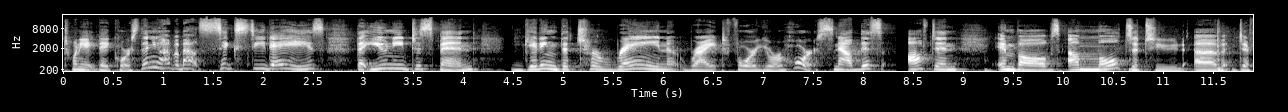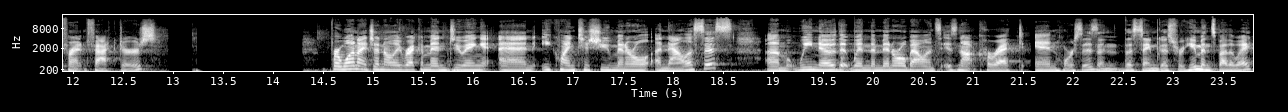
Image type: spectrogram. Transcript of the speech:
28 day course. Then you have about 60 days that you need to spend getting the terrain right for your horse. Now, this often involves a multitude of different factors. For one, I generally recommend doing an equine tissue mineral analysis. Um, we know that when the mineral balance is not correct in horses, and the same goes for humans, by the way,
